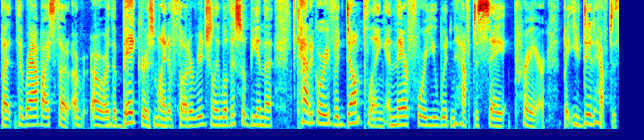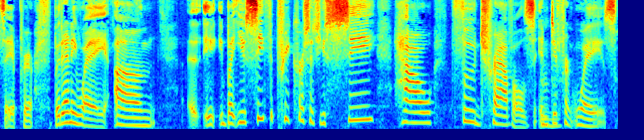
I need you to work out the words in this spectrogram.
But the rabbis thought, or, or the bakers might have thought originally, well, this would be in the category of a dumpling, and therefore you wouldn't have to say a prayer. But you did have to say a prayer. But anyway. Um, but you see the precursors. You see how food travels in different ways.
